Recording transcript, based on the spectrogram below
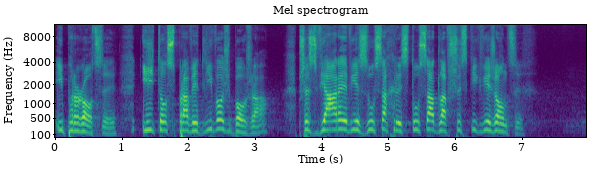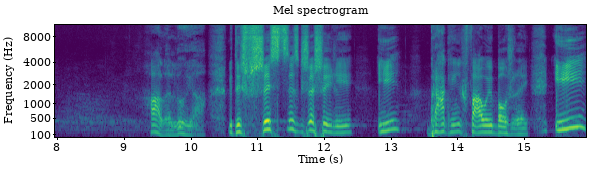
i prorocy. I to sprawiedliwość Boża przez wiarę w Jezusa Chrystusa dla wszystkich wierzących. Halleluja. Gdyż wszyscy zgrzeszyli i brak im chwały Bożej i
